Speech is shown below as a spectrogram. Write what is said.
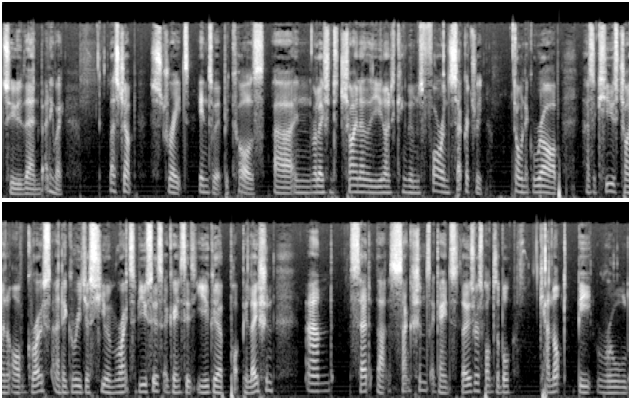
to then. But anyway, let's jump straight into it because, uh, in relation to China, the United Kingdom's Foreign Secretary, Dominic Raab, has accused China of gross and egregious human rights abuses against its Uyghur population and said that sanctions against those responsible cannot be ruled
